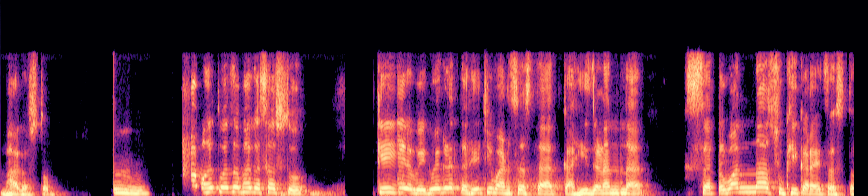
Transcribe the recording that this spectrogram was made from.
भाग असतो. हा महत्त्वाचा भाग असा असतो की वेगवेगळ्या तऱ्हेची माणसं असतात काही जणांना सर्वांना सुखी करायचं असतं.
